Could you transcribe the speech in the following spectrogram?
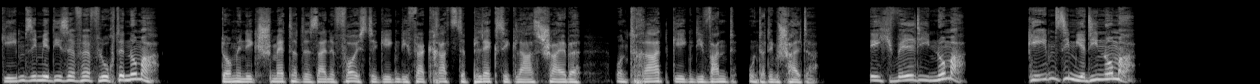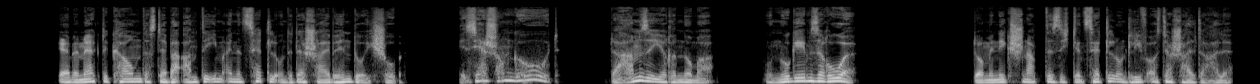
Geben Sie mir diese verfluchte Nummer! Dominik schmetterte seine Fäuste gegen die verkratzte Plexiglasscheibe und trat gegen die Wand unter dem Schalter. Ich will die Nummer! Geben Sie mir die Nummer! Er bemerkte kaum, dass der Beamte ihm einen Zettel unter der Scheibe hindurchschob. Ist ja schon gut. Da haben Sie Ihre Nummer. Und nur geben Sie Ruhe. Dominik schnappte sich den Zettel und lief aus der Schalterhalle.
